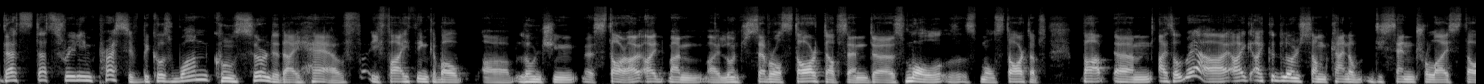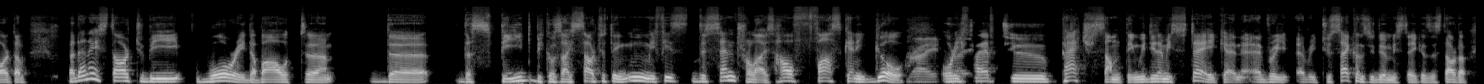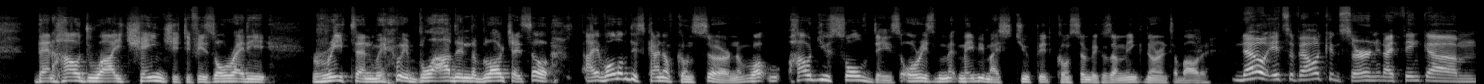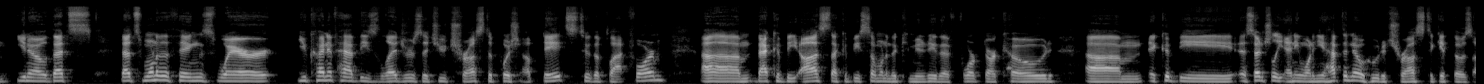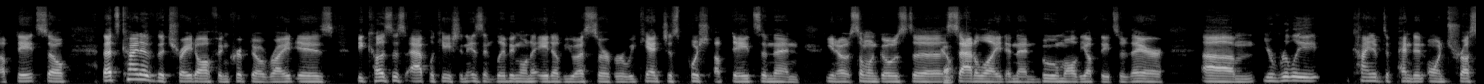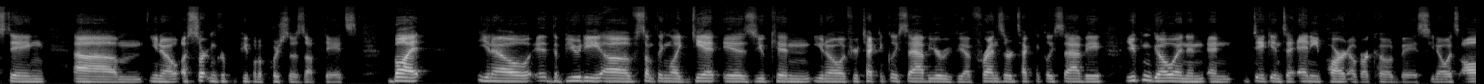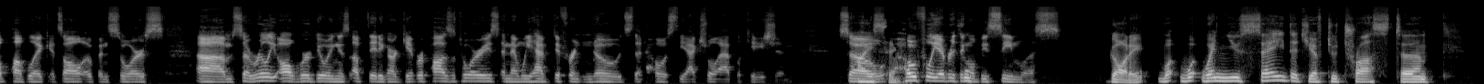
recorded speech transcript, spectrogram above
that's that's really impressive because one concern that I have, if I think about uh, launching a star, I, I, I'm, I launched several startups and uh, small small startups, but um, I thought, well, I, I could launch some kind of decentralized startup, but then I start to be worried about um, the the speed because I start to think mm, if it's decentralized, how fast can it go? Right. Or right. if I have to patch something, we did a mistake, and every every two seconds you do a mistake as a startup, then how do I change it if it's already written with, with blood in the blockchain? So I have all of this kind of concern. What? How do you solve this? Or is m- maybe my stupid concern because I'm ignorant about it? No, it's a valid concern, and I think um, you know that's that's one of the things where you kind of have these ledgers that you trust to push updates to the platform. Um, that could be us. That could be someone in the community that forked our code. Um, it could be essentially anyone. And you have to know who to trust to get those updates. So that's kind of the trade off in crypto, right? Is because this application isn't living on an AWS server, we can't just push updates and then, you know, someone goes to yeah. satellite and then boom, all the updates are there. Um, you're really kind of dependent on trusting, um, you know, a certain group of people to push those updates. But you know the beauty of something like git is you can you know if you're technically savvy or if you have friends that are technically savvy you can go in and, and dig into any part of our code base. You know it's all public it's all open source. Um, so really all we're doing is updating our git repositories and then we have different nodes that host the actual application. So hopefully everything will be seamless got it. When you say that you have to trust um,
